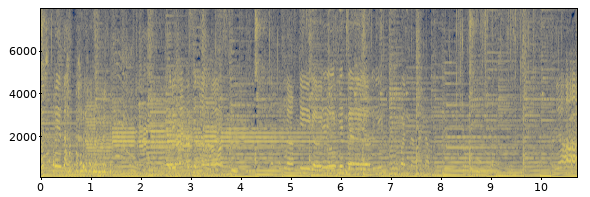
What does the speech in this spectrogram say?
spray spray tapar. Terima kasih. Satu kaki gawe dompet. Ya,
